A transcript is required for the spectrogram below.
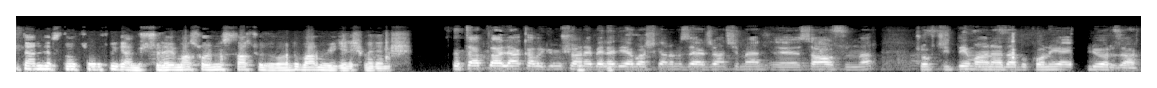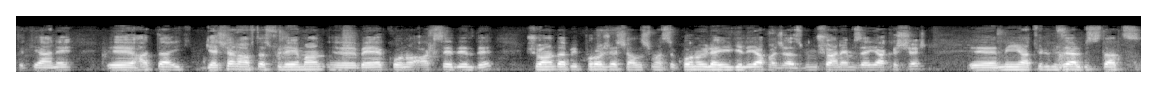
Bir tane de stat sorusu gelmiş. Süleyman Soylu'nun stat sözü vardı. Var mı bir gelişme demiş. Statla alakalı Gümüşhane Belediye Başkanımız Ercan Çimen e, sağ olsunlar. Çok ciddi manada bu konuya eğiliyoruz artık. Yani e, hatta geçen hafta Süleyman e, Bey'e konu aksedildi. Şu anda bir proje çalışması konuyla ilgili yapacağız. Gümüşhane'mize yakışır. E, minyatür güzel bir stat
